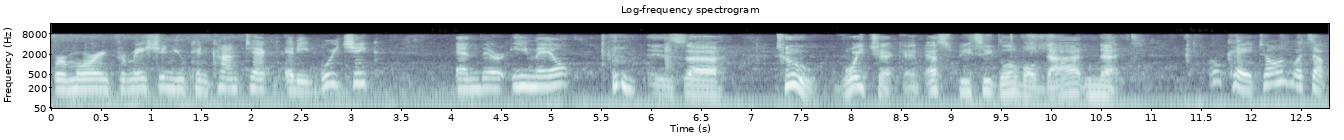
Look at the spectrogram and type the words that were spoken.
For more information, you can contact Eddie Wojcik and their email is uh, to Wojcik at sbcglobal.net. Okay, Tone, what's up?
